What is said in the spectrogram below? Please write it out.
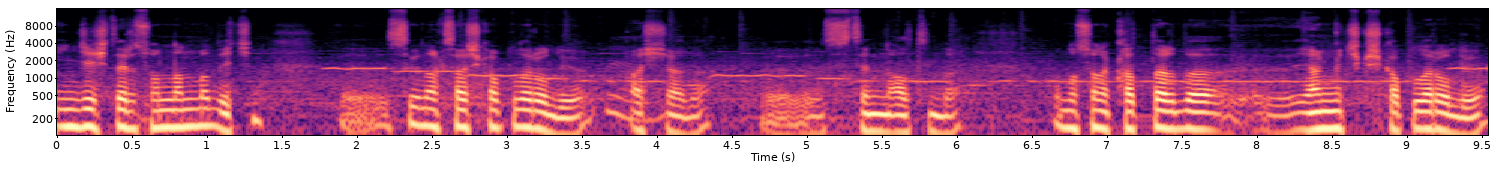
ince işleri sonlanmadığı için sığınak saç kapılar oluyor aşağıda, e, sitenin altında. Ondan sonra katlarda e, yangın çıkış kapılar oluyor.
